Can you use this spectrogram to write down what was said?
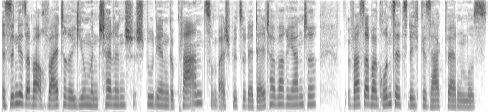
Es sind jetzt aber auch weitere Human Challenge Studien geplant, zum Beispiel zu der Delta-Variante. Was aber grundsätzlich gesagt werden muss,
